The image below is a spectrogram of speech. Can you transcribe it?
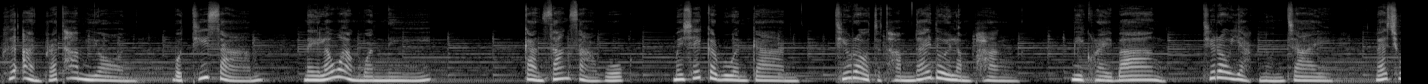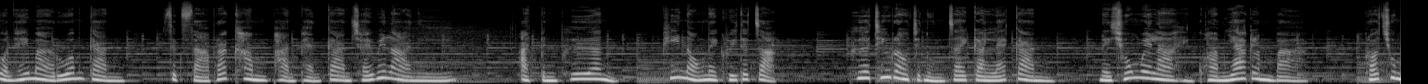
เพื่ออ่านพระธรรมยอห์นบทที่สามในระหว่างวันนี้ การสร้างสาวกไม่ใช่กระบวนการที่เราจะทำได้โดยลำพัง มีใครบ้างที่เราอยากหนุนใจ และชวนให้มาร่วมกัน ศึกษาพระคำผ่านแผนการใช้เวลานี้อาจเป็นเพื่อน พี่น้องในคริสตจักร เพื่อที่เราจะหนุนใจกันและกัน ในช่วงเวลาแห่งความยากลำบาก เพราะชุม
